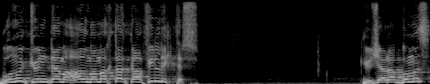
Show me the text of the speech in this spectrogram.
Bunu gündeme almamak da gafilliktir. Yüce Rabbimiz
